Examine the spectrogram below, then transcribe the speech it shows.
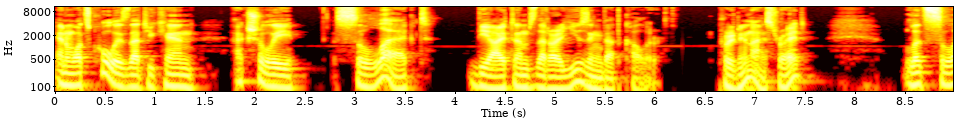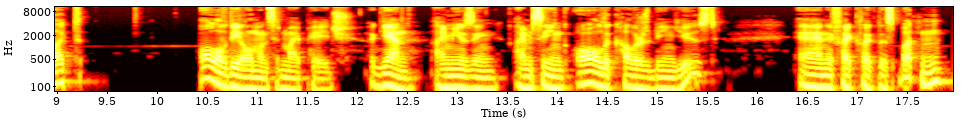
And what's cool is that you can actually select the items that are using that color. Pretty nice, right? Let's select all of the elements in my page. Again, I'm using, I'm seeing all the colors being used. And if I click this button,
